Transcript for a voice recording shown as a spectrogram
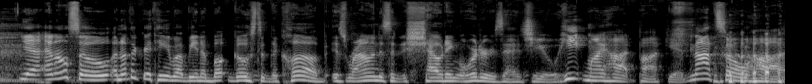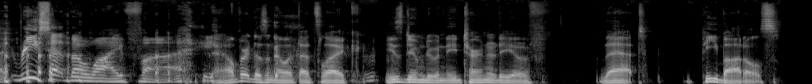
yeah, and also another great thing about being a bo- ghost at the club is Ryland isn't shouting orders at you. Heat my hot pocket. Not so hot. Reset the Wi-Fi. Yeah, Albert doesn't know what that's like. He's doomed to an eternity of that. Pee bottles.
